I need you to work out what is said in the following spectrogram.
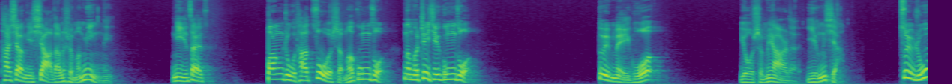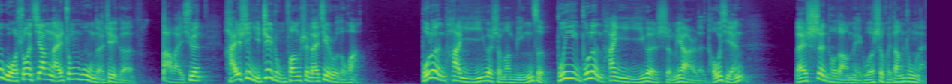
他向你下达了什么命令，你在帮助他做什么工作，那么这些工作对美国有什么样的影响？所以，如果说将来中共的这个大外宣还是以这种方式来介入的话，不论他以一个什么名字，不一不论他以一个什么样的头衔来渗透到美国社会当中来，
